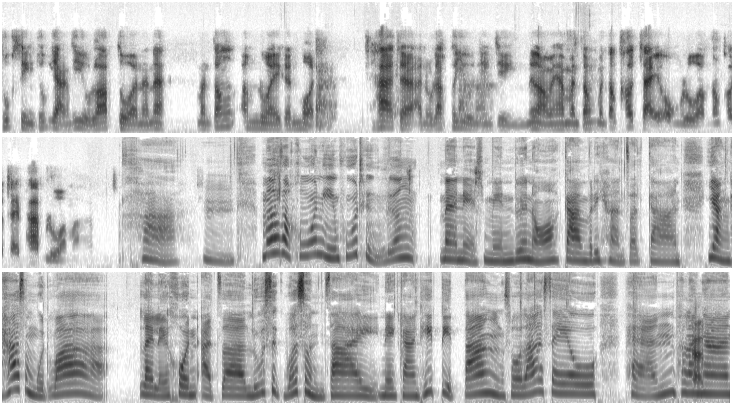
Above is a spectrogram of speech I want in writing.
ทุกสิ่งทุกอย่างที่อยู่รอบตัวนั้นน่ะ มันต้องอำนวยกันหมด ถ้าจะอนุรักษ์พยูนจริงๆนึกออกไหมครับมันต้องมันต้องเข้าใจองค์รวม ต้องเข้าใจภาพรวมครับ ค่ะเมื่อสักครู่นี้พูดถึงเรื่อง management ด้วยเนาะการบริหารจัดการ อย่างถ้าสมมุติว่า หลาย ๆ คนอาจจะรู้สึกว่าสนใจในการที่ติดตั้งโซลาร์เซลล์แผนพลังงาน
